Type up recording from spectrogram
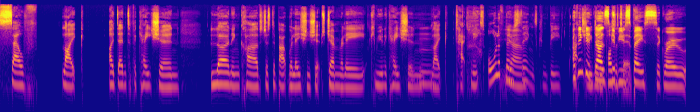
self like identification learning curves just about relationships generally communication Mm. like techniques all of those Yeah. things can be I think it really does give you space to grow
